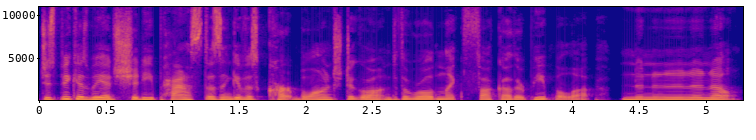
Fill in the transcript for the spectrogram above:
Just because we had shitty past doesn't give us carte blanche to go out into the world and like fuck other people up. No, no, no, no, no.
